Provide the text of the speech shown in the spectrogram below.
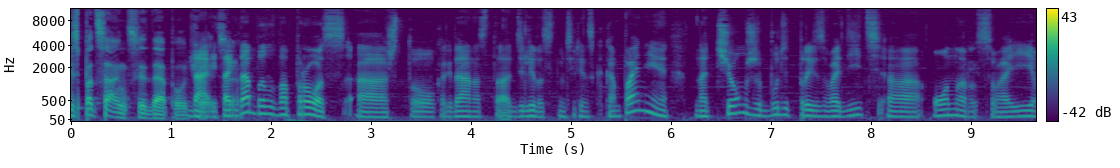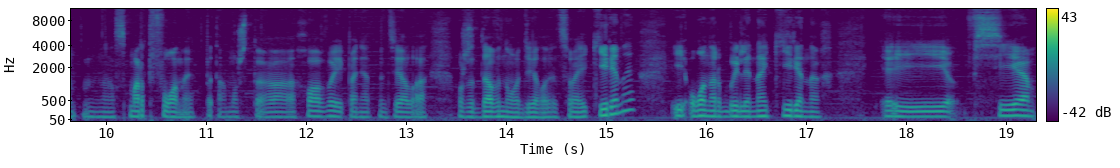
из-под санкций, да, получается. Да, и тогда был вопрос, а, что когда она отделилась от материнской компании, на чем же будет производить а, Honor свои смартфоны, потому что Huawei, понятное дело, уже давно делает свои Кирины, и Honor были на Киринах, и все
